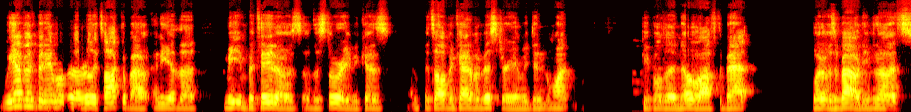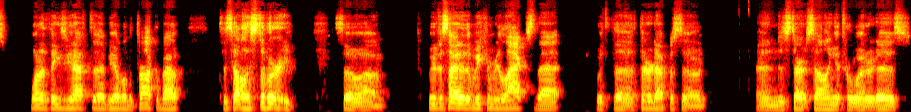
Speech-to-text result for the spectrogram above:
We haven't been able to really talk about any of the meat and potatoes of the story because it's all been kind of a mystery, and we didn't want people to know off the bat what it was about, even though that's one of the things you have to be able to talk about to tell a story. So um, we decided that we can relax that with the third episode and just start selling it for what it is.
